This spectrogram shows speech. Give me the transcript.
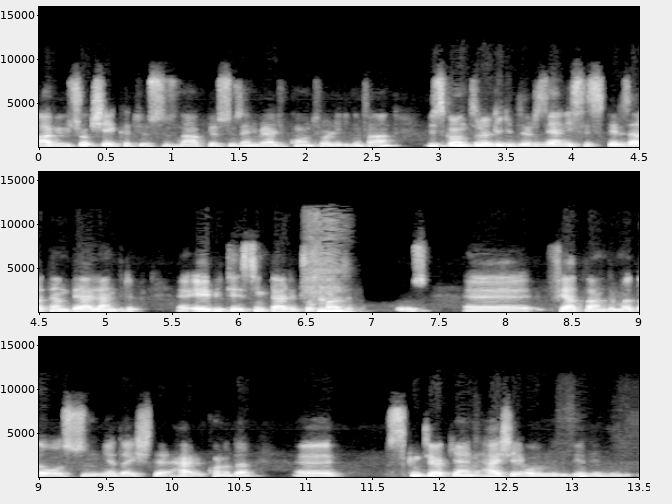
abi birçok şey katıyorsunuz ne yapıyorsunuz hani birazcık kontrollü gidin falan. Biz kontrollü gidiyoruz yani istatistikleri zaten değerlendirip e, A-B testingler de çok fazla yapıyoruz. E, fiyatlandırmada olsun ya da işte her konuda e, sıkıntı yok yani her şey olumlu gidiyor diyebilirim.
